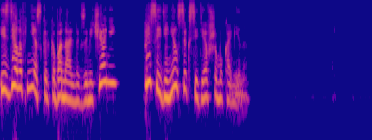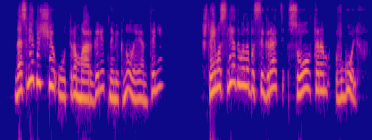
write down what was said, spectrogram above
и, сделав несколько банальных замечаний, присоединился к сидевшему камину. На следующее утро Маргарет намекнула Энтони, что ему следовало бы сыграть с Уолтером в гольф.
